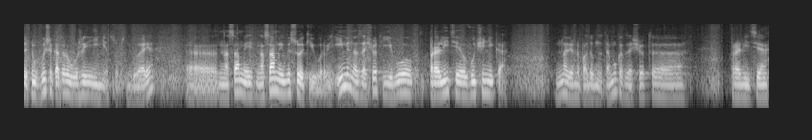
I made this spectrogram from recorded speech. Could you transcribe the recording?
есть ну, выше которого уже и нет, собственно говоря, э, на самый, на самый высокий уровень, именно за счет его пролития в ученика. Ну, наверное, подобно тому, как за счет э, пролития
